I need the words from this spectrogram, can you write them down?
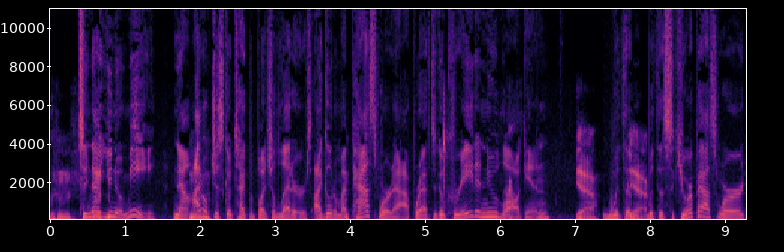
Mm-hmm. So now you know me. Now I don't just go type a bunch of letters. I go to my password app where I have to go create a new login yeah. with a yeah. with a secure password.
